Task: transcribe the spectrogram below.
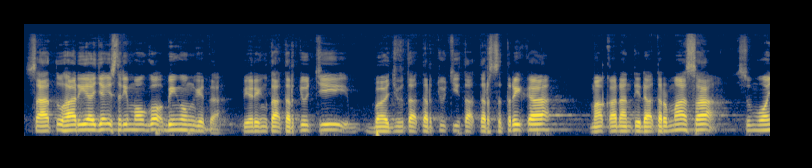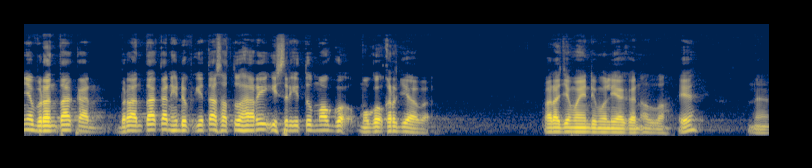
satu hari aja istri mogok bingung kita. Piring tak tercuci baju tak tercuci tak tersetrika makanan tidak termasak semuanya berantakan berantakan hidup kita satu hari istri itu mogok, mogok kerja Pak. Para jemaah yang dimuliakan Allah ya. Nah,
